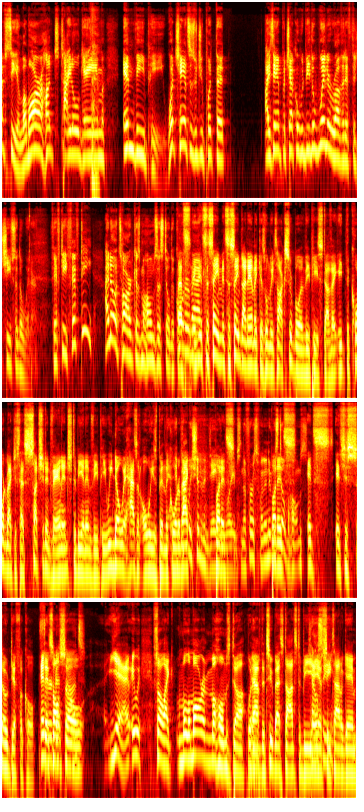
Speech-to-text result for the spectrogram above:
AFC Lamar Hunt title game MVP, what chances would you put that Isiah Pacheco would be the winner of it if the Chiefs are the winner? 50-50? I know it's hard because Mahomes is still the That's quarterback. it's the same. It's the same dynamic as when we talk Super Bowl MVP stuff. It- the quarterback just has such an advantage to be an MVP. We know it hasn't always been the It quarterback. probably should have been Damien but it's, Williams in the first one, and it but was still Mahomes. It's it's just so difficult, and Third it's also. odds? Yeah, it, would- so like Lamar and Mahomes, duh, would Yeah. have the two best odds to be Kelce. AFC title game.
